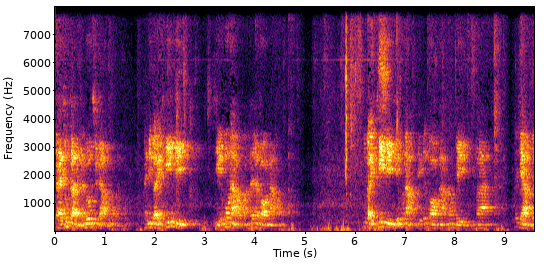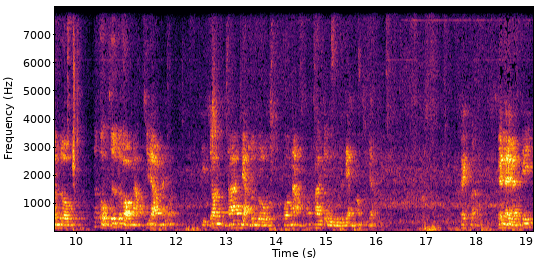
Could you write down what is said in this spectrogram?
tại chúng ta là luôn sự đạo và như vậy khi gì thiếu mô nào hoặc đây là vò nào. Như vậy khi bị thiếu nào thì cái vò nào nó bị và nó giảm đồng độ. Nó tổn thương cái vò nào chỉ đạo này thì cho chúng ta giảm đồng độ vò nào nó phải cho người giảm không chỉ đạo đây các bạn. Cái này là cái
